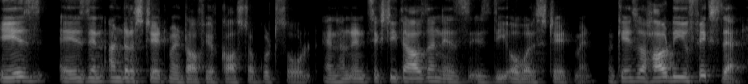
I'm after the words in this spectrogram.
is, is an understatement of your cost of goods sold and 160,000 is, is the overstatement. Okay, so how do you fix that?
